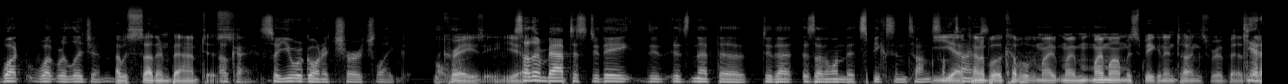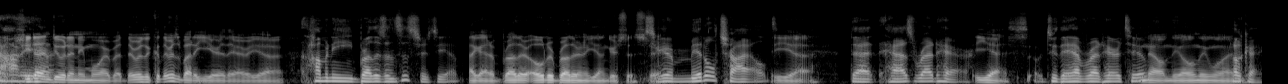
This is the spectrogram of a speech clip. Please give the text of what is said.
What what religion? I was Southern Baptist. Okay, so you were going to church like crazy. Yeah, Southern Baptist. Do they? Do, isn't that the? Do that? Is that the one that speaks in tongues? Sometimes? Yeah, kind of a couple of my, my my mom was speaking in tongues for a bit. Get outta She doesn't do it anymore, but there was a there was about a year there. Yeah, How many brothers and sisters do you have? I got a brother, older brother, and a younger sister. So you're a middle child yeah. That has red hair. Yes. Do they have red hair too? No, I'm the only one. Okay.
